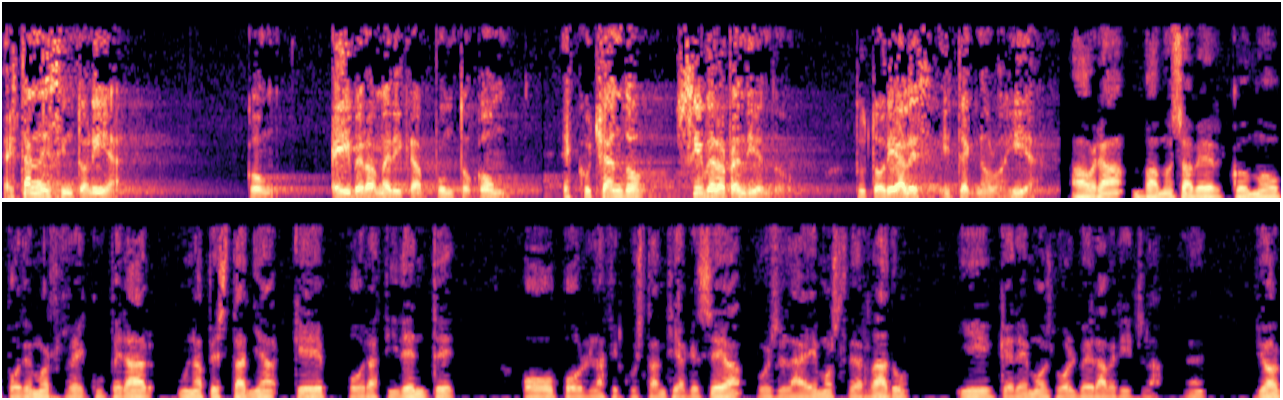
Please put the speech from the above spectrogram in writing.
Están en sintonía con iberoamérica.com escuchando Ciberaprendiendo, tutoriales y tecnología. Ahora vamos a ver cómo podemos recuperar una pestaña que por accidente o por la circunstancia que sea, pues la hemos cerrado y queremos volver a abrirla. ¿eh? Yo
